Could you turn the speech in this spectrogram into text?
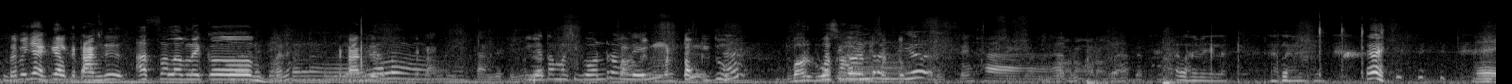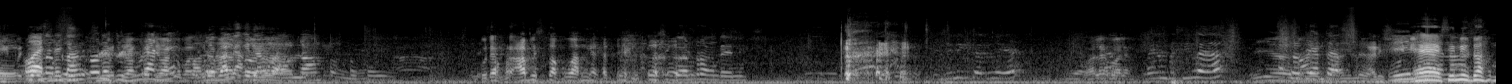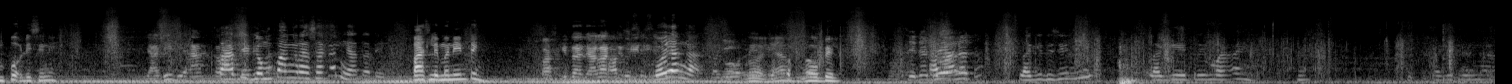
Sampai jengkel ke tangga. Assalamualaikum. Ke tangga. Ke tangga. Ternyata masih gondrong Sampai deh. mentok itu. Baru dua Masih kali gondrong. Yuk. Orang-orang. Alhamdulillah. Alhamdulillah. Eh, Eh, oh, sudah sudah ya. Udah balik ke Jawa. Udah habis stok uangnya katanya. masih gondrong deh ini. Di sini kita dulu ya. Boleh, boleh. Main bersila. Iya. Atau di atas. Nah, di sini. Eh, sini udah empuk di sini. Jadi diangkat. Tadi gempang rasakan nggak tadi? Pas lima ninting. Pas kita jalan ke sini. Goyang nggak? Oh ya, mobil. Ayo. Lagi di sini. Lagi terima. Ayo. Lagi terima.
